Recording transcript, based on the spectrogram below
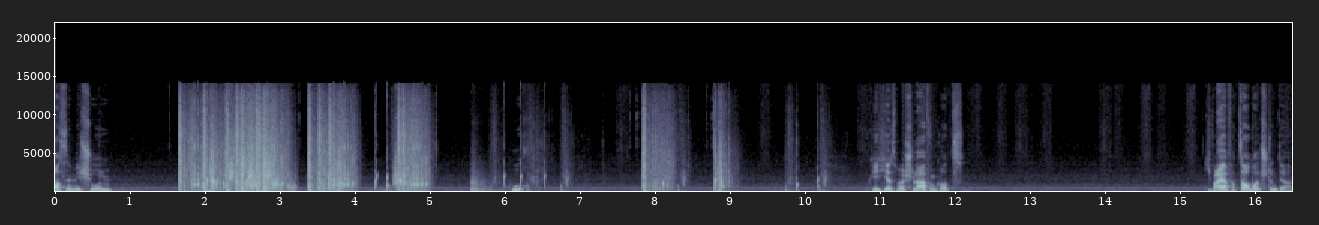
war's nämlich schon. Huch. Okay, ich erstmal schlafen kurz. Die war ja verzaubert, stimmt ja.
